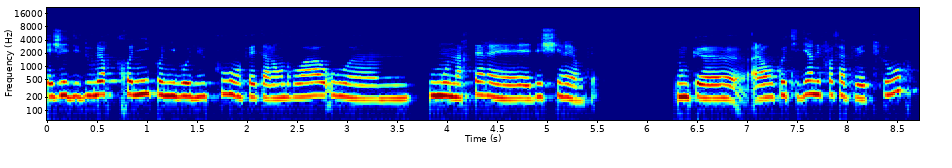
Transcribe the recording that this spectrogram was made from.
Et j'ai des douleurs chroniques au niveau du cou, en fait, à l'endroit où, euh, où mon artère est déchirée, en fait. Donc, euh, alors au quotidien, des fois, ça peut être lourd,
